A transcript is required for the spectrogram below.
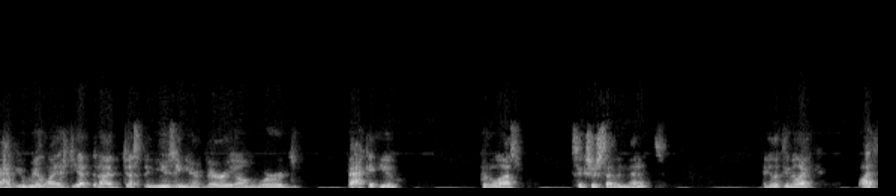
have you realized yet that I've just been using your very own words back at you for the last six or seven minutes? And he looked at me like, What?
